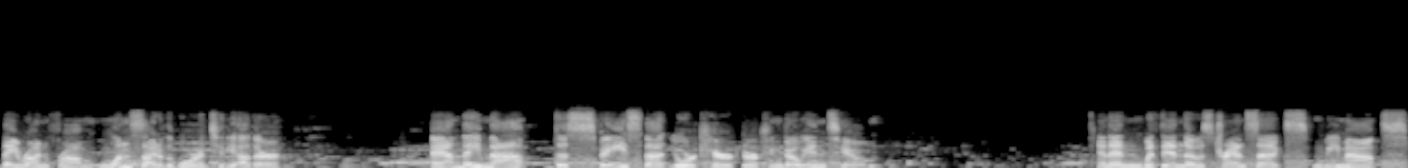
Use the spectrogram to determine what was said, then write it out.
They run from one side of the board to the other, and they map the space that your character can go into. And then within those transects, we mapped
